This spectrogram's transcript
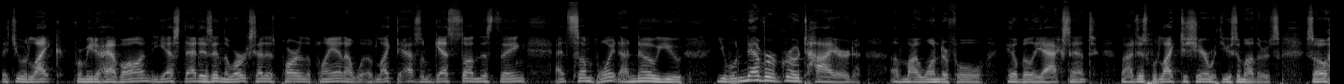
that you would like for me to have on, yes, that is in the works. That is part of the plan. I would like to have some guests on this thing at some point. I know you you will never grow tired of my wonderful hillbilly accent. I just would like to share with you some others. So,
